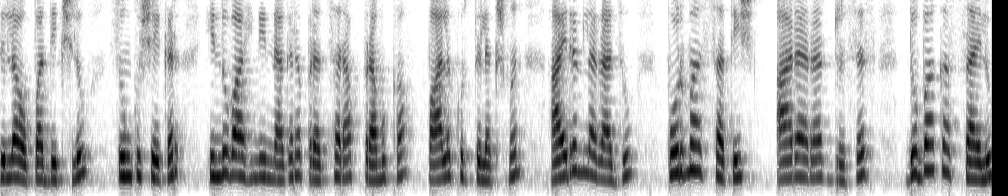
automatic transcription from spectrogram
జిల్లా ఉపాధ్యక్షులు సుంకుశేఖర్ హిందువాహిని నగర ప్రచార ప్రముఖ పాలకుర్తి లక్ష్మణ్ ఐరన్ల రాజు పూర్మా సతీష్ ఆర్ఆర్ఆర్ డ్రెస్సెస్ దుబాకా స్థాయిలు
